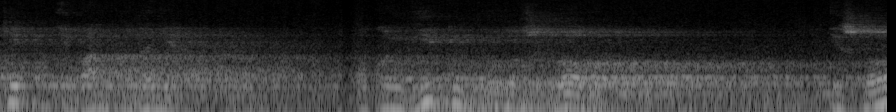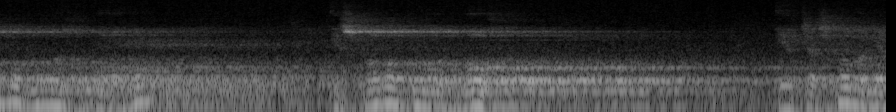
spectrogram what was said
які Іван подає. У конвіку було слово. І слово було з Богом, і слово було Бог. І це слово між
